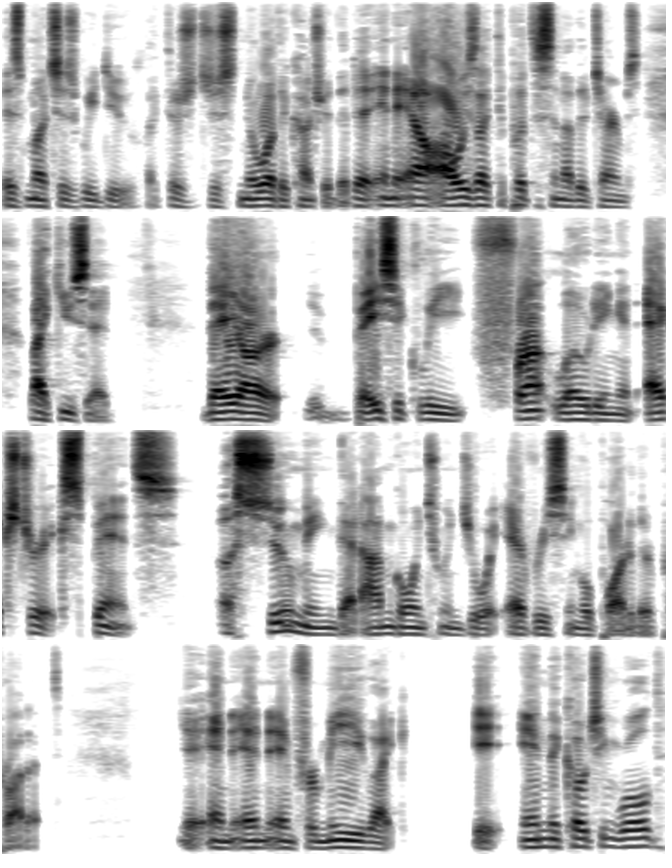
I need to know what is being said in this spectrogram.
as much as we do. Like there's just no other country that, and I always like to put this in other terms. Like you said, they are basically front loading an extra expense, assuming that I'm going to enjoy every single part of their product. And and and for me, like it, in the coaching world,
